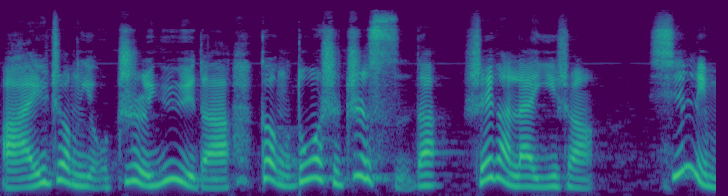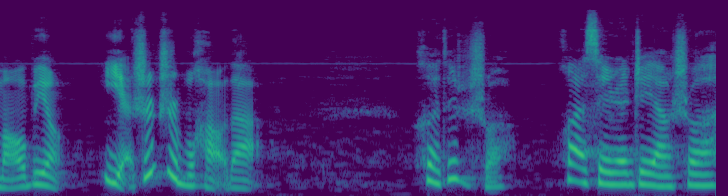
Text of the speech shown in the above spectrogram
癌症有治愈的，更多是致死的。谁敢赖医生？心理毛病。”也是治不好的，赫顿说。话虽然这样说，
